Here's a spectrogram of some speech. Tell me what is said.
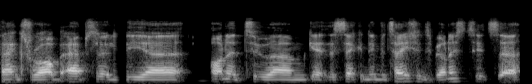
Thanks, Rob. Absolutely uh, honoured to um, get the second invitation. To be honest, it's uh,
